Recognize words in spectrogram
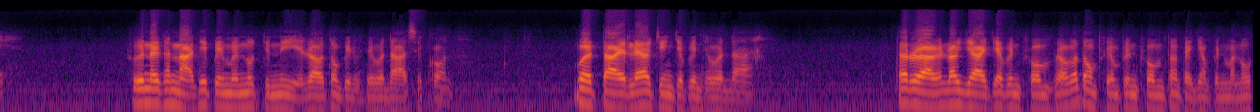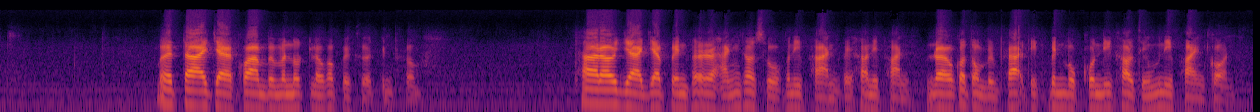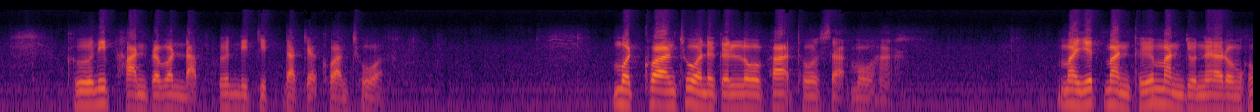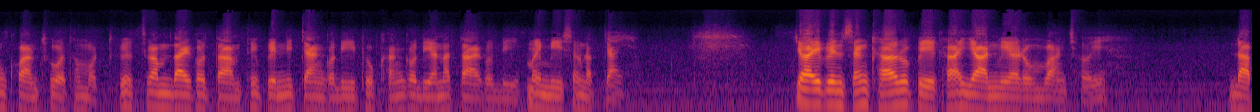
คือในขณะที่เป็นมนุษย์อยู่นี่เราต้องเป็นเทวดาเสียก่อน เมื่อตายแล้วจึงจะเป็นเทวดา ถ้าเราเราอยากจะเป็นพรหมเราก็ต้องเพียงเป็นพรหมตั้งแต่ยังเป็นมนุษย์เมื่อตายจากความเป็นมนุษย์เราก็ไปเกิดเป็นพรหม ถ้าเราอยากจะเป็นพระอรหันต์เข้าสู่พระนิพพานไปเข้านิพพานเราก็ต้องเป็นพระที่เป็นบุคคลที่เข้าถึงพระนิพพานก่อน คือนิพพานประวันดับพื้นดิจิตดับจากความชั่ว หมดความชั่วในกันโลภะโทสะโมหะไม่ยึดมั่นถือมั่นอยู่ในอารมณ์ของความชั่วทั้งหมด คือกรรมใดก็ตามที่เป็นนิจังก็ดี ทุกขังก็ดีอนัตตาก็ดี ไม่มีสำหรับใจ ใจเป็นสังขารุปีขายานมีอารมณ์วางเฉย ดับ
